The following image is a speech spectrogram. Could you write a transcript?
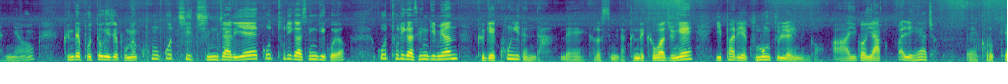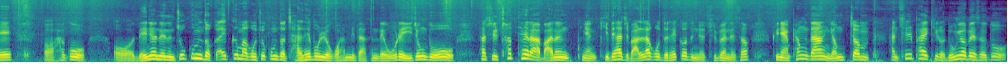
안녕. 근데 보통 이제 보면 콩꽃이 진 자리에 꼬투리가 생기고요. 꼬투리가 생기면 그게 콩이 된다. 네 그렇습니다. 근데 그 와중에 이파리에 구멍 뚫려 있는 거 아 이거 약 빨리 해야죠 네 그렇게 어, 하고 어, 내년에는 조금 더 깔끔하고 조금 더 잘 해보려고 합니다. 근데 올해 이 정도 사실 첫 해라 많은 그냥 기대하지 말라고들 했거든요. 주변에서 그냥 평당 0.7, 8kg 농협에서도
